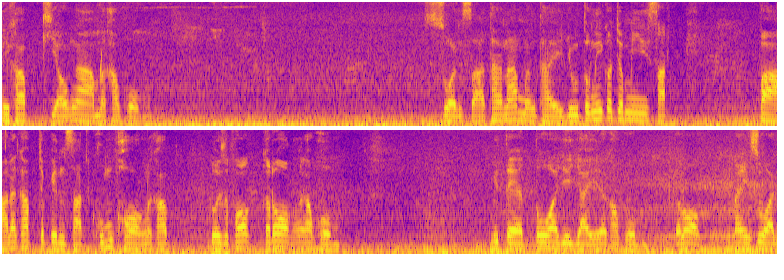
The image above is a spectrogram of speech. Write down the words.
นี่ครับเขียวงามนะครับผม ส่วนสาธารณะเมืองไทย อยู่ตรงนี้ก็จะมีสัตว์ป่านะครับ จะเป็นสัตว์คุ้มครองนะครับ โดยเฉพาะกระรอกนะครับผม มีแต่ตัวใหญ่ๆนะครับผมกระรอกในสวน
